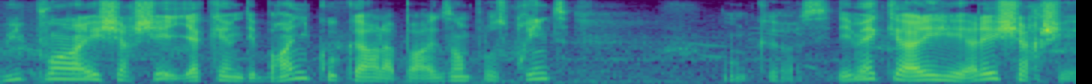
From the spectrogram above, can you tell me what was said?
8 points à aller chercher. Il y a quand même des Brian Cocard, là, par exemple, au sprint. Donc, euh, c'est des mecs à aller, aller chercher.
